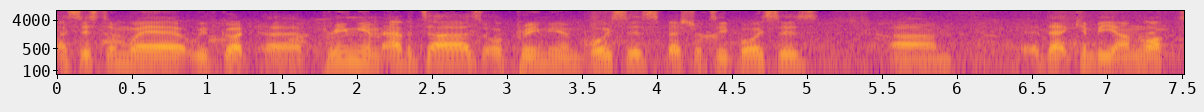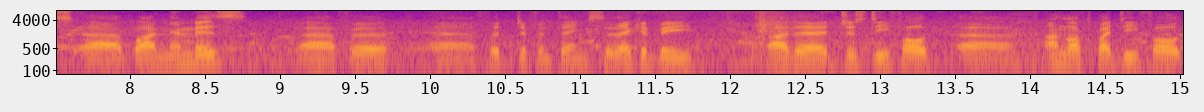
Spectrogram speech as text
a system where we've got uh, premium avatars or premium voices, specialty voices, um, that can be unlocked uh, by members uh, for uh, for different things. So they could be either just default uh, unlocked by default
